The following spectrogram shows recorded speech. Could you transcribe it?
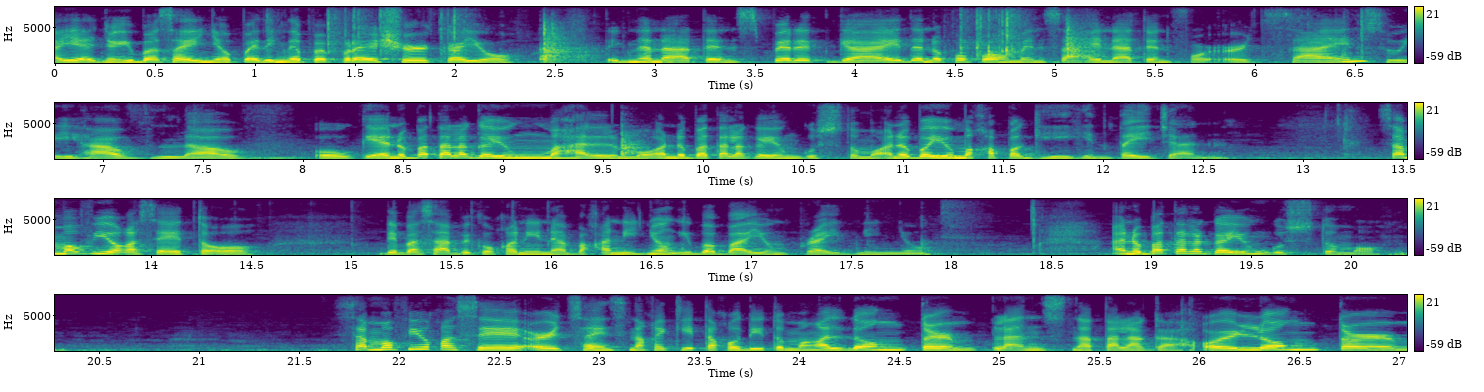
Ayan, yung iba sa inyo, pwedeng nape-pressure kayo. Tignan natin, spirit guide, ano pa po ang mensahe natin for earth signs? We have love. Okay, ano ba talaga yung mahal mo? Ano ba talaga yung gusto mo? Ano ba yung makapaghihintay dyan? Some of you kasi ito, oh, ba sabi ko kanina, baka need nyong ibaba yung pride ninyo. Ano ba talaga yung gusto mo? Some of you kasi, earth signs, nakikita ko dito, mga long-term plans na talaga. Or long-term,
